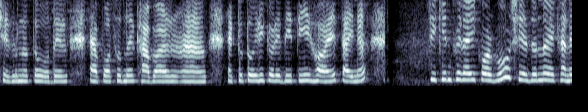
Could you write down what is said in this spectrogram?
সেজন্য তো ওদের পছন্দের খাবার একটু তৈরি করে দিতেই হয়, তাই না? চিকেন ফ্রাই করব, সেজন্য এখানে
